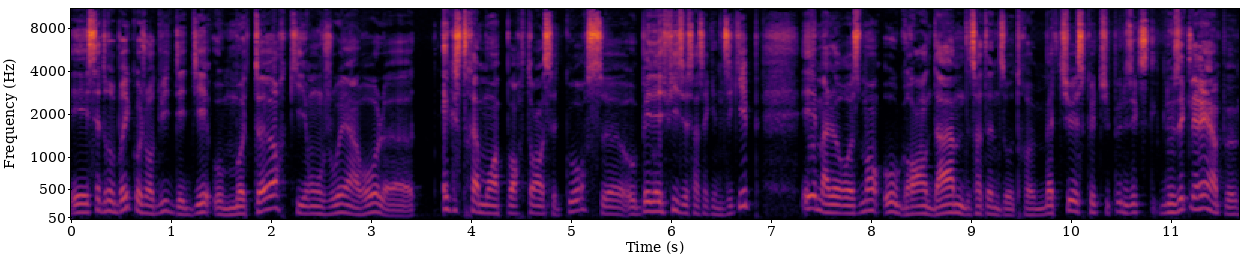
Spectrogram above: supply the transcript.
Et cette rubrique aujourd'hui dédiée aux moteurs qui ont joué un rôle euh, extrêmement important à cette course, euh, au bénéfice de certaines équipes et malheureusement aux grandes dames de certaines autres. Mathieu, est-ce que tu peux nous, nous éclairer un peu?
